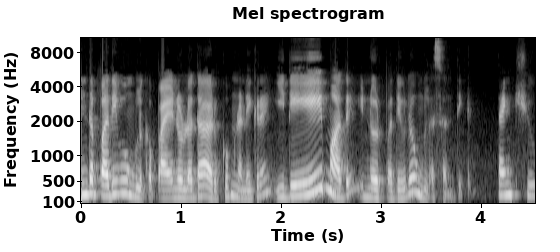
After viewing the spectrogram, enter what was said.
இந்த பதிவு உங்களுக்கு பயனுள்ளதாக இருக்கும்னு நினைக்கிறேன். இதே மாதிரி இன்னொரு பதிவில் உங்களை சந்திக்கிறேன். தேங்க்யூ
